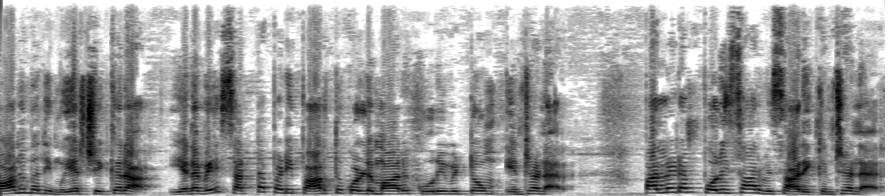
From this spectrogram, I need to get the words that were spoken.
பானுமதி முயற்சிக்கிறார். எனவே சட்டப்படி பார்த்துக் கொள்ளுமாறு கூறிவிட்டோம் என்றனர். பல்லடம் போலீசார் விசாரிக்கின்றனர்.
